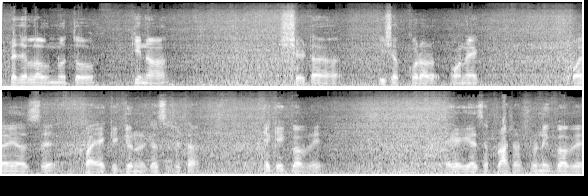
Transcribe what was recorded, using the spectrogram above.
একটা জেলা উন্নত কিনা, সেটা হিসাব করার অনেক ওয়ে আছে, বা এক একজনের কাছে সেটা এক একভাবে দেখা গেছে প্রশাসনিকভাবে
